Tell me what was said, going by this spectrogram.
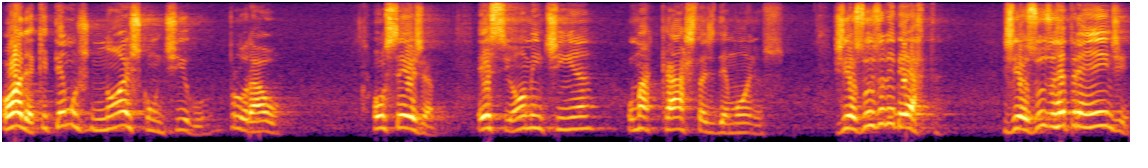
olha, que temos nós contigo, plural. Ou seja, esse homem tinha uma casta de demônios. Jesus o liberta, Jesus o repreende,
